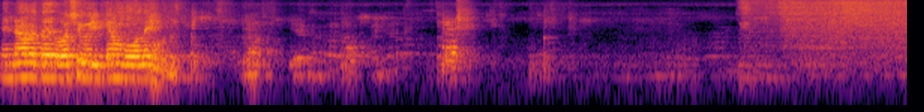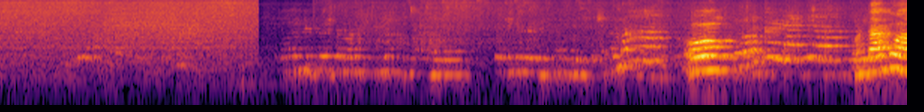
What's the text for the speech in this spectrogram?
രണ്ടാമത്തെ ദോശ ഒഴിക്കാൻ പോകുന്നേ Thank ഓ ഉണ്ടാക്കുവാ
